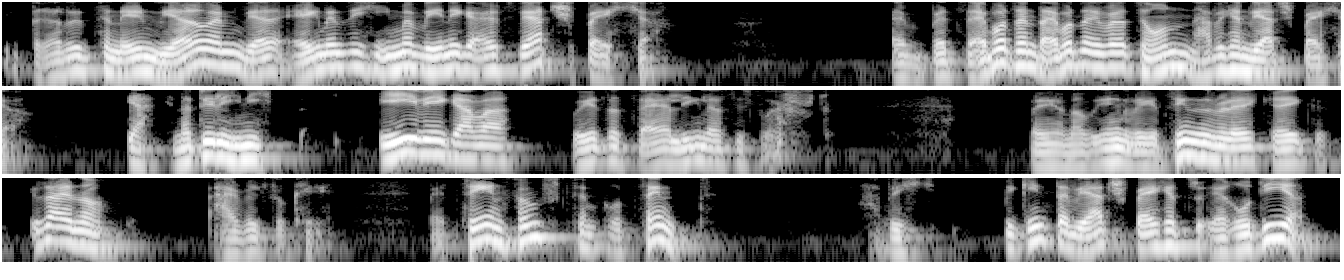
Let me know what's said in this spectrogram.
die traditionellen Währungen eignen sich immer weniger als Wertspeicher. Äh, bei 2%, 3% Inflation habe ich einen Wertspeicher. Ja, natürlich nicht ewig, aber wo ich jetzt ein Zweier liegen lasse, ist wurscht. Wenn ich noch irgendwelche Zinsen vielleicht kriege, ist alles noch halbwegs okay. Bei 10, 15 Prozent habe ich, beginnt der Wertspeicher zu erodieren.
